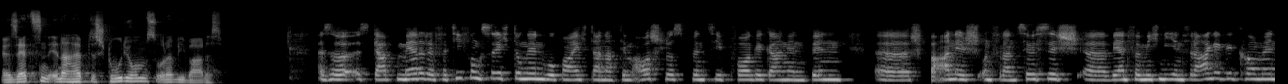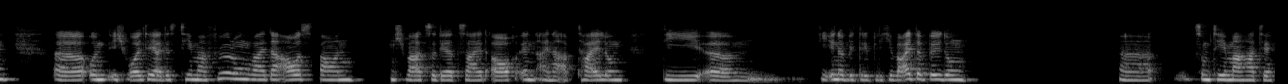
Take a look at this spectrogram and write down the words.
äh, setzen innerhalb des Studiums oder wie war das? Also es gab mehrere Vertiefungsrichtungen, wobei ich da nach dem Ausschlussprinzip vorgegangen bin. Äh, Spanisch und Französisch äh, wären für mich nie in Frage gekommen. Und ich wollte ja das Thema Führung weiter ausbauen. Ich war zu der Zeit auch in einer Abteilung, die ähm, die innerbetriebliche Weiterbildung äh, zum Thema hatte.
